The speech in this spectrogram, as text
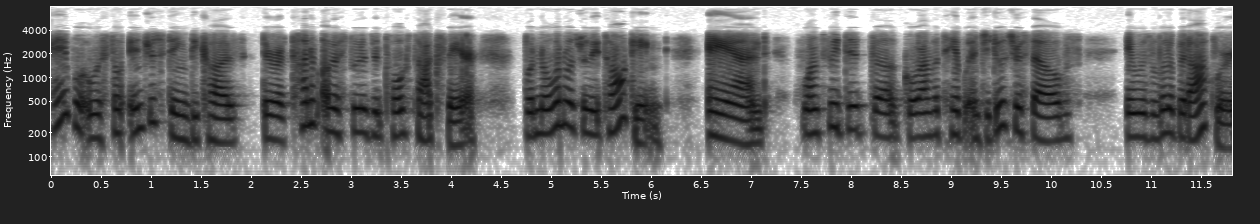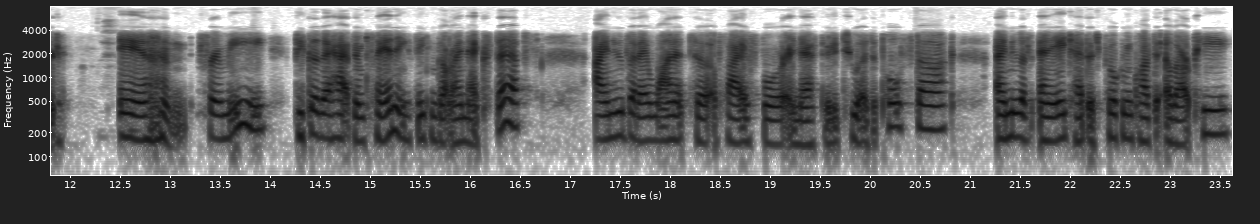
table it was so interesting because there were a ton of other students and postdocs there, but no one was really talking. And once we did the go around the table, introduce yourselves, it was a little bit awkward. And for me, because I had been planning, thinking about my next steps, I knew that I wanted to apply for an F32 as a postdoc. I knew that NIH had this program called the LRP,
